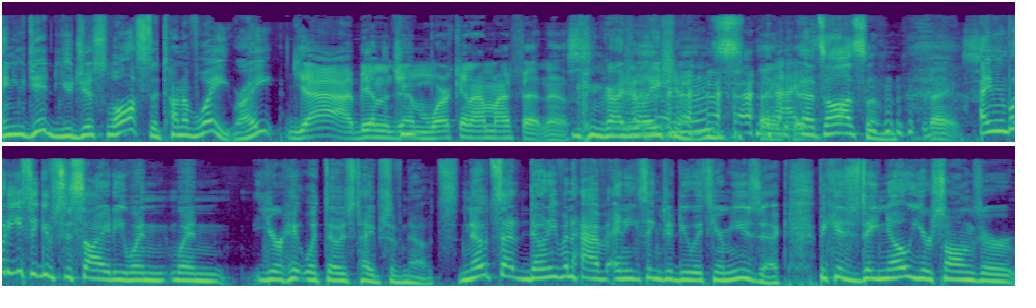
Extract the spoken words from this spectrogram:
and you did you just lost a ton of weight right Yeah, I'd be in the gym working on my fitness. congratulations that's awesome Thanks. i mean what do you think of society when when you're hit with those types of notes notes that don't even have anything to do with your music because they know your songs are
